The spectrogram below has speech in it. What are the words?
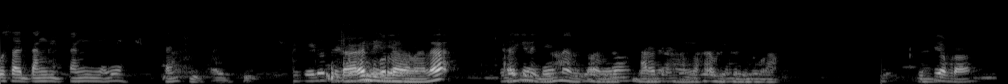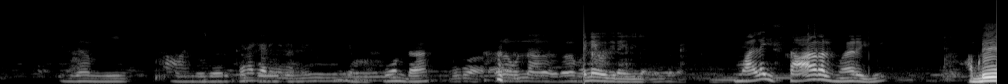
ஓசா தங்கி தங்கி தங்கி பயிற்சி கரண்ட் இல்லாதனால என்ன இருக்கோ அதை இதுதான் மீன். போண்டா எண்ணெய் ஊத்தினாங்கல்ல மலை சாரல் மாதிரி அப்படியே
